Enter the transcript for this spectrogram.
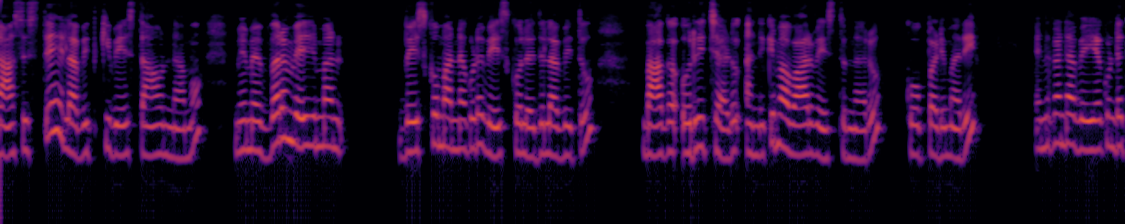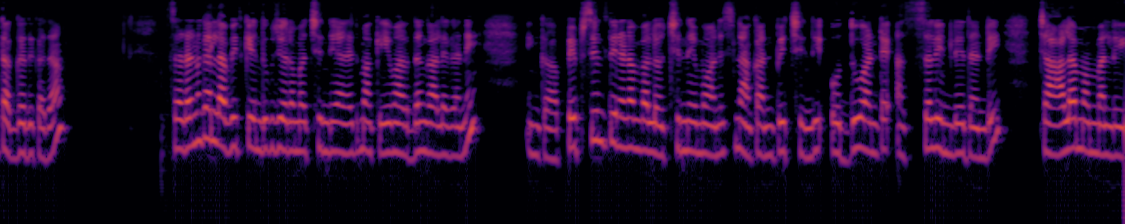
రాసిస్తే లవిత్కి వేస్తూ ఉన్నాము. మేము ఎవ్వరం వేయమన్ వేసుకోమన్నా కూడా వేసుకోలేదు లవితు. బాగా ఒర్రిచ్చాడు. అందుకే మా వారు వేస్తున్నారు. కోప్పడి మరి. ఎందుకంటే అవి వేయకుంటే తగ్గదు కదా. సడన్గా లవిత్కి ఎందుకు జ్వరం వచ్చింది అనేది మాకేం అర్థం కాలే కానీ ఇంకా పెప్సిల్ తినడం వల్ల వచ్చిందేమో అనేసి నాకు అనిపించింది. వద్దు అంటే అస్సలు వినలేదండి చాలా మమ్మల్ని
